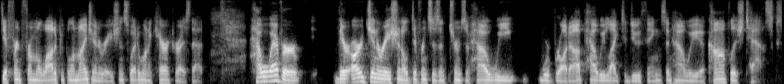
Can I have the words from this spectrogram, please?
different from a lot of people in my generation, so I don't want to characterize that. However, there are generational differences in terms of how we were brought up, how we like to do things, and how we accomplish tasks.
